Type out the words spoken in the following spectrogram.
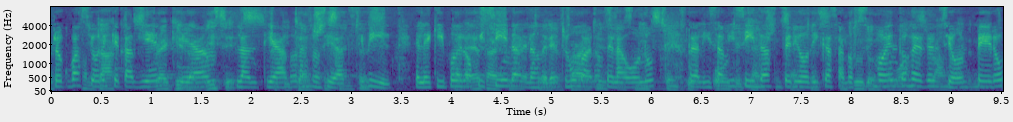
preocupaciones que también me han planteado la sociedad civil. El equipo de la Oficina de los Derechos Humanos de la ONU realiza visitas periódicas a los centros de detención, pero,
